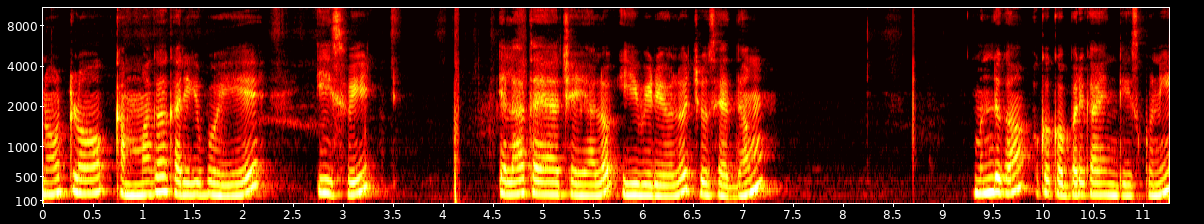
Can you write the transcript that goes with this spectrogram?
నోట్లో కమ్మగా కరిగిపోయే ఈ స్వీట్ ఎలా తయారు చేయాలో ఈ వీడియోలో చూసేద్దాం. ముందుగా ఒక కొబ్బరికాయని తీసుకుని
